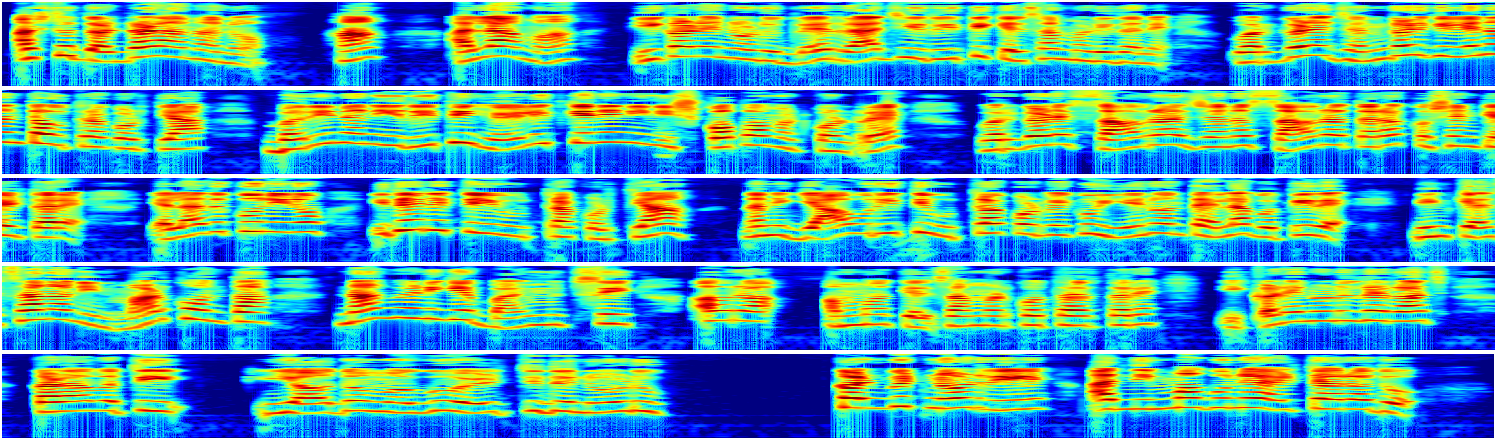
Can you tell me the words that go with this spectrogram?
ಅಷ್ಟು ದಡ್ಡಳ ನಾನು. ಹಾ? ಅಲ್ಲ ಅಮ್ಮ, ಈ ಕಡೆ ನೋಡಿದ್ರೆ ರಾಜ್ ಈ ರೀತಿ ಕೆಲಸ ಮಾಡಿದಾನೆ. ಹೊರ್ಗಡೆ ಜನಗಳಿಗೆ ಏನಂತ ಉತ್ತರ ಕೊಡ್ತೀಯಾ? ಬರೀ ನಾನು ಈ ರೀತಿ ಹೇಳಿದ್ಕೇನೆ ನೀನು ಇಷ್ಟು ಕೋಪ ಮಾಡ್ಕೊಂಡ್ರೆ? ಹೊರ್ಗಡೆ ಸಾವಿರ ಜನ ಸಾವಿರ ತರ ಕ್ವಶನ್ ಕೇಳ್ತಾರೆ. ಎಲ್ಲದಕ್ಕೂ ನೀನು ಇದೇ ರೀತಿ ಉತ್ತರ ಕೊಡ್ತೀಯಾ? ನನಗೆ ಯಾವ ರೀತಿ ಉತ್ತರ ಕೊಡಬೇಕು, ಏನು ಅಂತ ಎಲ್ಲ ಗೊತ್ತಿದೆ. ನಿನ್ ಕೆಲ್ಸನ ನೀನ್ ಮಾಡ್ಕೊ ಅಂತ ನಾಗವೇಣಿಗೆ ಬಾಯಿ ಮುಚ್ಚಿಸಿ ಅವರ ಅಮ್ಮ ಕೆಲಸ ಮಾಡ್ಕೋತಾ ಇರ್ತಾರೆ. ಈ ಕಡೆ ನೋಡಿದ್ರೆ ರಾಜ್, ಕಳಾವತಿ ಯಾವುದೋ ಮಗು ಅಳ್ತಿದೆ ನೋಡು. ಕಣ್ಬಿಟ್ ನೋಡ್ರಿ, ಅದು ನಿಮ್ ಮಗುನೇ ಅಳ್ತಾ ಇರೋದು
